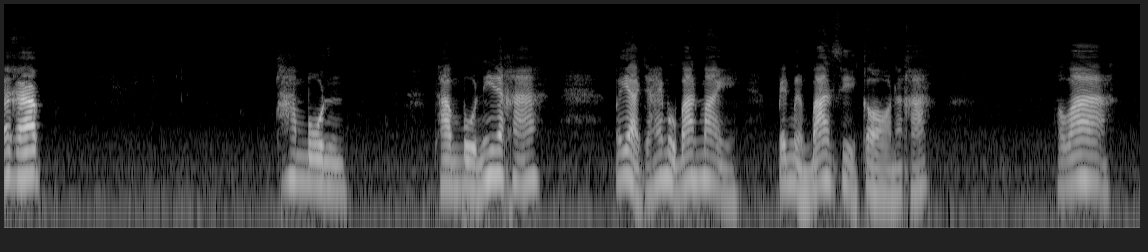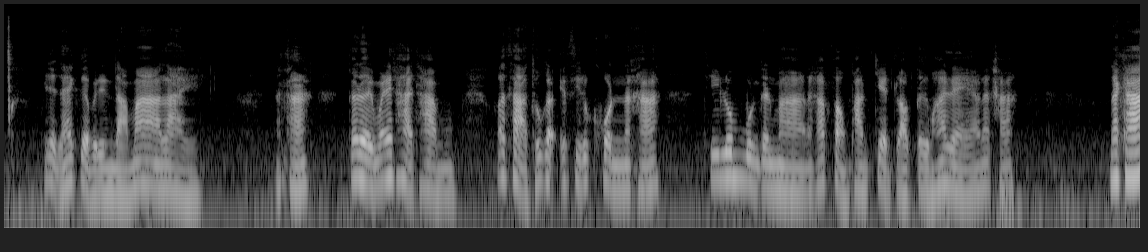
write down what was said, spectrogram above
นะครับทำบุญทำบุญนี่นะคะไม่อยากจะให้หมู่บ้านใหม่ เป็นเหมือนบ้านสี่กอนะคะ เพราะว่าไม่อยากจะให้เกิดประเด็นดราม่าอะไรนะคะ ก็เลยไม่ได้ถ่ายทำ ก็สาธุกับ FC ทุกคนนะคะ ที่ร่วมบุญกันมานะครับ2,007เราเติมให้แล้วนะคะนะคะ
